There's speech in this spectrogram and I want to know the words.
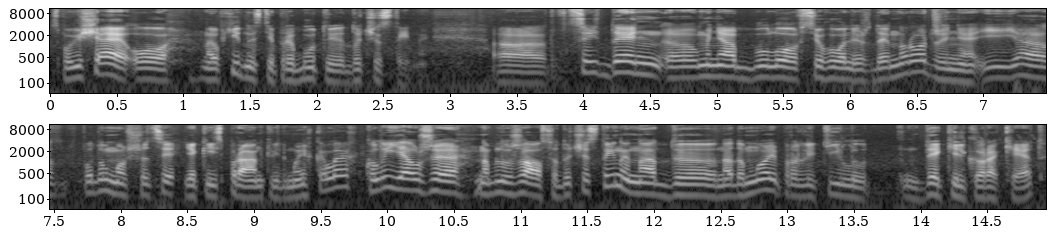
сповіщає о необхідності прибути до частини. Е, В цей день е, у мене було всього лиш день народження, і я подумав, що це якийсь пранк від моїх колег. Коли я вже наближався до частини, над надо мною пролетіли декілька ракет,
